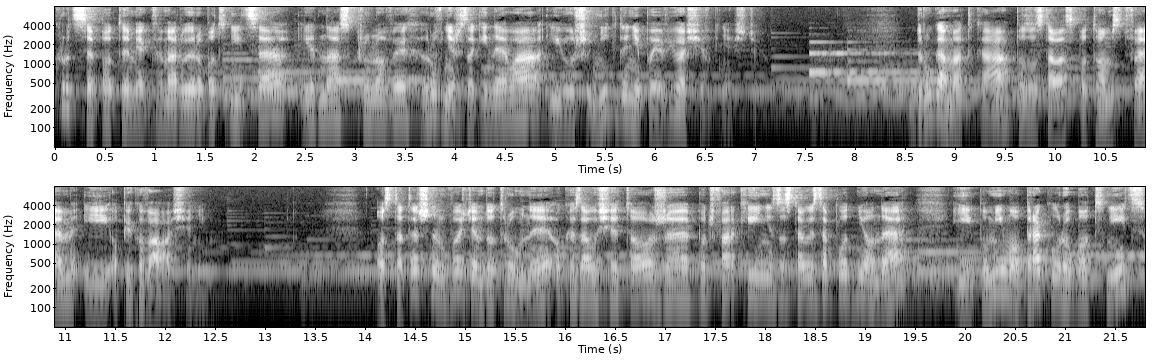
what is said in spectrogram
Wkrótce po tym, jak wymarły robotnice, jedna z królowych również zaginęła i już nigdy nie pojawiła się w gnieździe. Druga matka pozostała z potomstwem i opiekowała się nim. Ostatecznym gwoździem do trumny okazało się to, że poczwarki nie zostały zapłodnione i pomimo braku robotnic,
